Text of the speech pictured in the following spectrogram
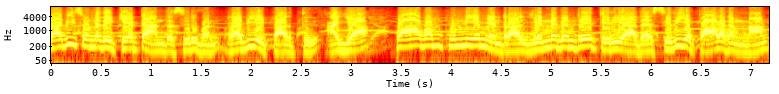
ரவி சொன்னதை கேட்ட அந்த சிறுவன் ரவியை பார்த்து ஐயா பாவம் புண்ணியம் என்றால் என்னவென்றே தெரியாத சிறிய பாலகன் நான்.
